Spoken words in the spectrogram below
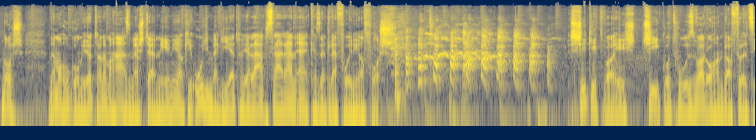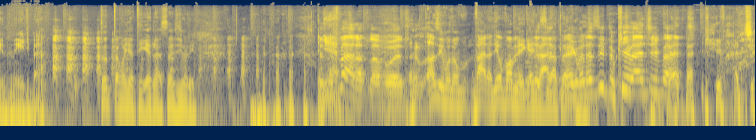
Nos, nem a hugom jött, hanem a házmester néni, aki úgy megijedt, hogy a lábszárán elkezdett lefolyni a fos. Sikítva és csíkot húzva rohant be a földszint négybe. Tudtam, hogy a tiéd lesz ez, Gyuri. Ez most váratlan volt. Azért mondom, várad, jó, van még egy váratlan. Megvan ez itt, kíváncsi bácsi. Kíváncsi.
